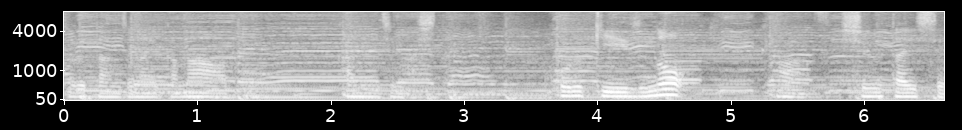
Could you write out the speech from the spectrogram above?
撮れたんじゃないかなと感じました。フォルキーズの、まあ、集大成。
